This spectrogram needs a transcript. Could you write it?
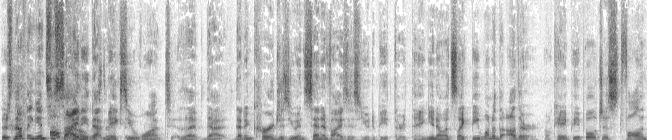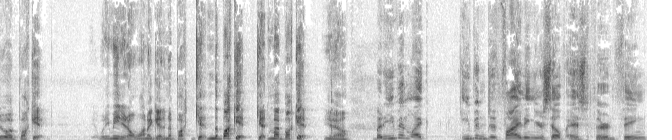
There's nothing in society that makes thing. you want to, that that that encourages you, incentivizes you to be third thing. You know, it's like be one or the other. Okay, people, just fall into a bucket. What do you mean you don't want to get in a bucket? Get in the bucket. Get in my bucket. You know. But even like, even defining yourself as third thing,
